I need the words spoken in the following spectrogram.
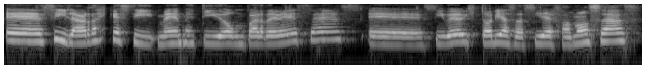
Eh, sí, la verdad es que sí, me he metido un par de veces. Eh, si veo historias así de famosas,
